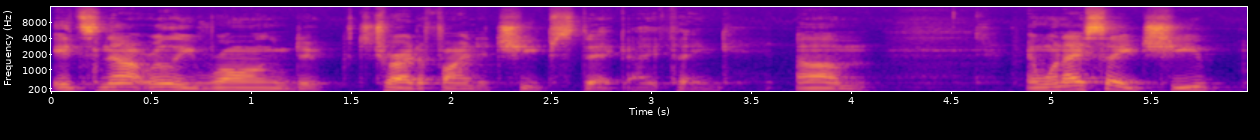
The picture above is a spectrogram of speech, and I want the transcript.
it's not really wrong to try to find a cheap stick. I think. Um, and when I say cheap,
